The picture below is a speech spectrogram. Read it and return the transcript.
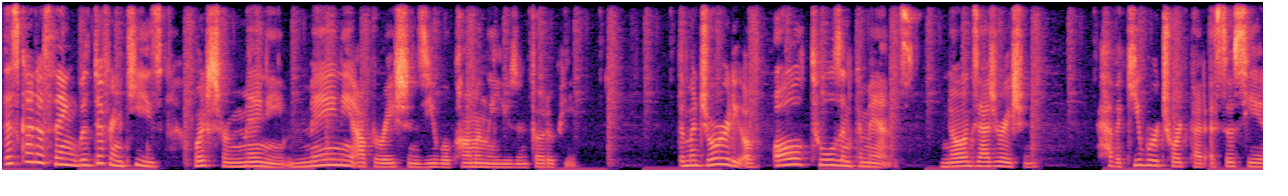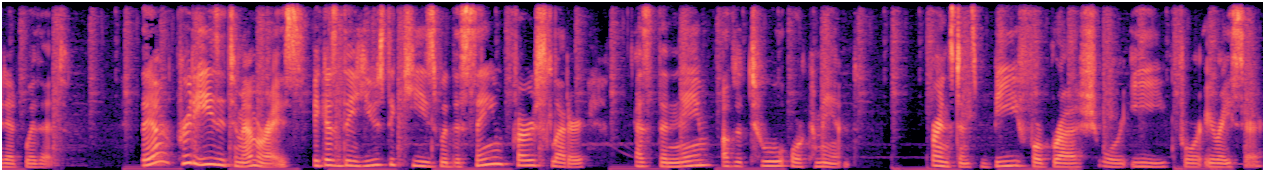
This kind of thing with different keys works for many, many operations you will commonly use in Photopea. The majority of all tools and commands, no exaggeration, have a keyboard shortcut associated with it. They are pretty easy to memorize because they use the keys with the same first letter as the name of the tool or command. For instance, B for brush or E for eraser.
